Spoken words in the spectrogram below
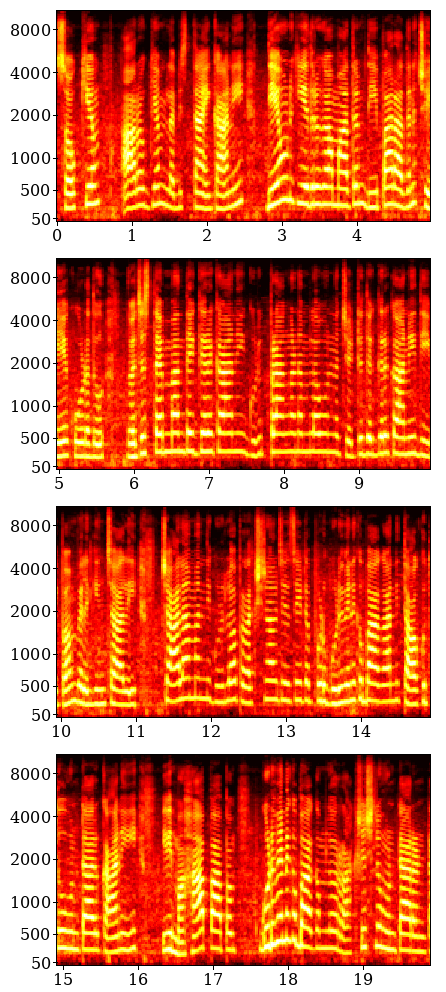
సౌఖ్యం ఆరోగ్యం లభిస్తాయి. కానీ దేవునికి ఎదురుగా మాత్రం దీపారాధన చేయకూడదు. ధ్వజస్తంభం దగ్గర కానీ గుడి ప్రాంగణంలో ఉన్న చెట్టు దగ్గర కానీ దీపం వెలిగించాలి. చాలామంది గుడిలో ప్రదక్షిణాలు చేసేటప్పుడు గుడి వెనుక భాగాన్ని తాకుతూ ఉంటారు. కానీ ఇది మహాపాపం. గుడి వెనుక భాగంలో రాక్షసులు ఉంటారంట.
